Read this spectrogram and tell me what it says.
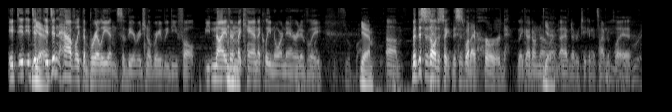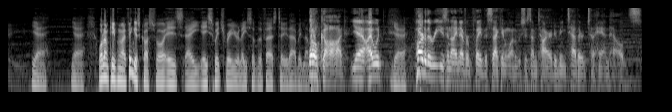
it it, it didn't Yeah. it didn't have like the brilliance of the original Bravely Default, neither Mm-hmm. mechanically nor narratively. Yeah. Um, but this is all just like this is what I've heard. Like I don't know. Yeah. I, I have never taken the time to play it. Yeah. Yeah. What I'm keeping my fingers crossed for is a, a Switch re release of the first two. That'd be lovely. Oh God, yeah. I would. Yeah. Part of the reason I never played the second one was just I'm tired of being tethered to handhelds.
